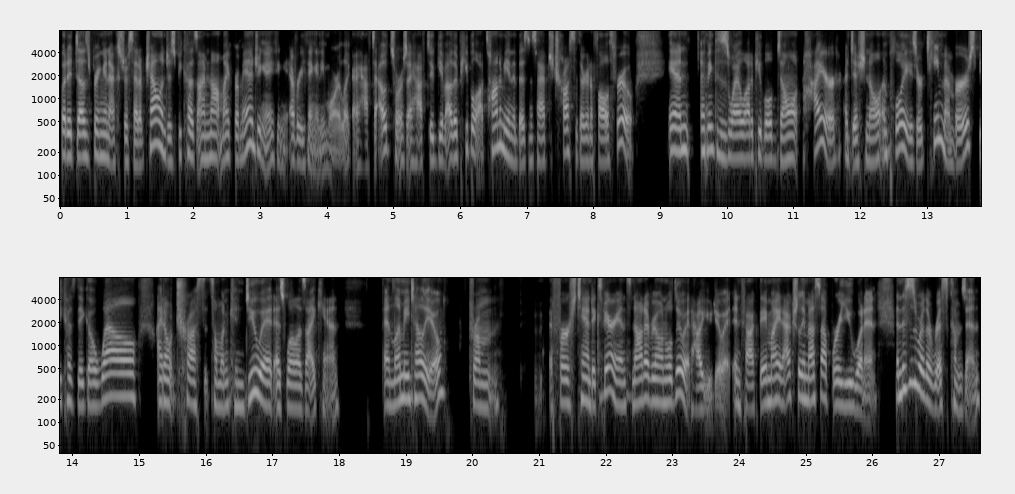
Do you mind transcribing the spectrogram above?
but it does bring an extra set of challenges because I'm not micromanaging anything, everything anymore. Like I have to outsource, I have to give other people autonomy in the business. I have to trust that they're going to follow through. And I think this is why a lot of people don't hire additional employees or team members because they go, well, I don't trust that someone can do it as well as I can. And let me tell you from firsthand experience, not everyone will do it how you do it. In fact, they might actually mess up where you wouldn't. And this is where the risk comes in.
